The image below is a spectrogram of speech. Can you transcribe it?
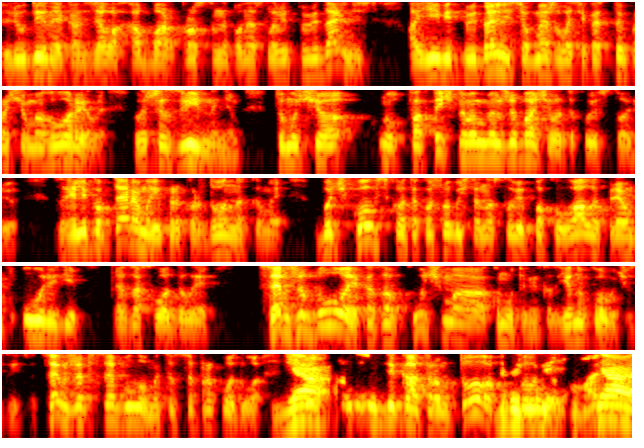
людина, яка взяла хабар, просто не понесла відповідальність, а її відповідальність обмежилася якраз тим, про що ми говорили, лише звільненням. Тому що ну фактично ми, вже бачили таку історію з гелікоптерами і прикордонниками. Бочковського також, вибачте, на слові пакували прямо в уряді, заходили. Це вже було, як казав Кучма, кому там він казав, Януковичу, здається. Це вже все було. Ми це все проходило. Я- Що стало індикатором того, коли ми побачимо, я,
